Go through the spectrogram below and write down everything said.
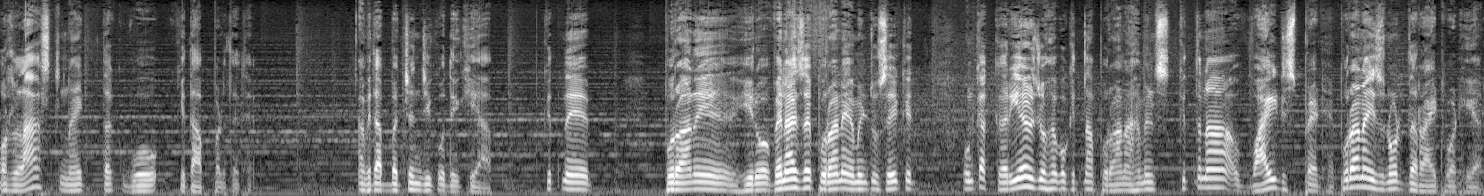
और लास्ट नाइट तक वो किताब पढ़ते थे। अमिताभ बच्चन जी को देखिए आप, कितने पुराने हीरो वेन आई से पुराने आई मीन टू से कि उनका करियर जो है वो कितना पुराना है मीन्स कितना वाइड स्प्रेड है। पुराना is not the right word here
